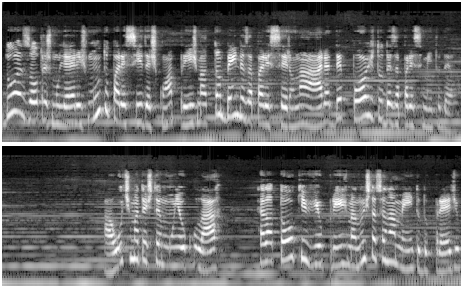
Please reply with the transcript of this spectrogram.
Duas outras mulheres muito parecidas com a Prisma também desapareceram na área depois do desaparecimento dela. A última testemunha ocular relatou que viu Prisma no estacionamento do prédio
